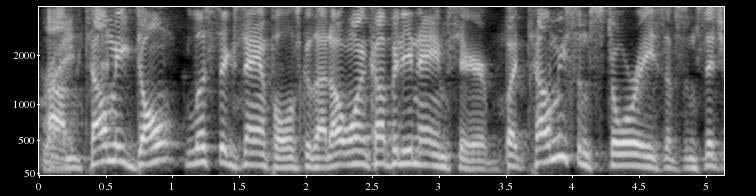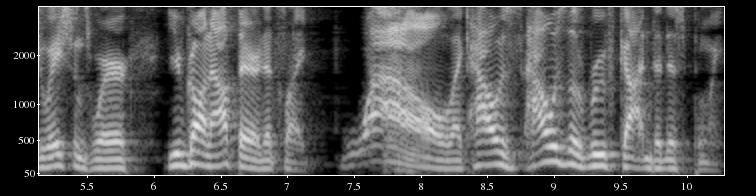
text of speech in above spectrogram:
Um, tell me, don't list examples because I don't want company names here, but tell me some stories of some situations where you've gone out there and it's like, "Wow, like how is how has the roof gotten to this point?"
